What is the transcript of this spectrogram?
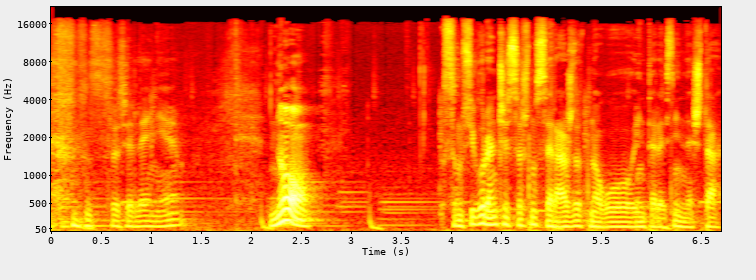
съжаление. Но съм сигурен, че всъщност се раждат много интересни неща.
